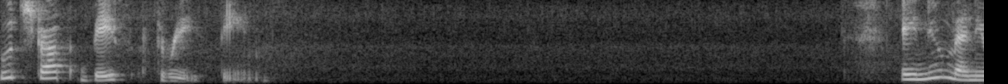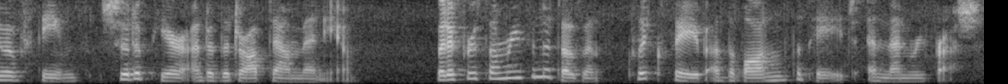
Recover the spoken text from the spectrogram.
Bootstrap Base 3 theme. A new menu of themes should appear under the drop-down menu, but if for some reason it doesn't, click Save at the bottom of the page and then refresh.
